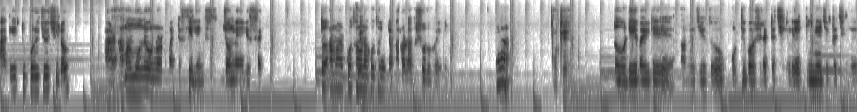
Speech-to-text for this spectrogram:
আগে একটু পরিচয় ছিল আর আমার মনে অন্যরকম একটা ফিলিংস জন্মে গেছে। তো আমার কোথাও না কোথাও একটা ভালো লাগা শুরু হয়ে গেল। তাই না? ওকে। তো ডে বাই ডে আমি যেহেতু উঠতি বয়সের একটা ছেলে টিনেজ একটা ছেলে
